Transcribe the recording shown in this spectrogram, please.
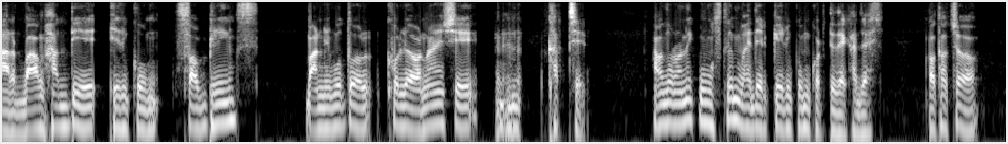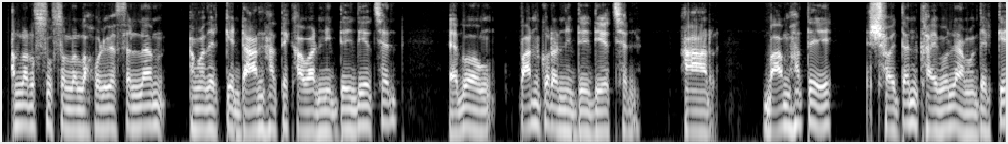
আর বাম হাত দিয়ে এরকম সফট ড্রিঙ্কস পানির বোতল খুলে অনায়াসে খাচ্ছে। আমাদের অনেক মুসলিম ভাইদেরকে এরকম করতে দেখা যায়। অথচ আল্লাহ রসুল সাল্লাহ আমাদেরকে ডান হাতে খাওয়ার নির্দেশ দিয়েছেন এবং পান করার নির্দেশ দিয়েছেন। আর বাম হাতে শয়তান খায় বলে আমাদেরকে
